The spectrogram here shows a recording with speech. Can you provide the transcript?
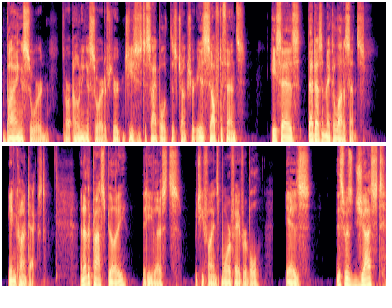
buying a sword or owning a sword, if you're Jesus' disciple at this juncture, is self defense. He says that doesn't make a lot of sense in context. Another possibility that he lists, which he finds more favorable, is this was just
